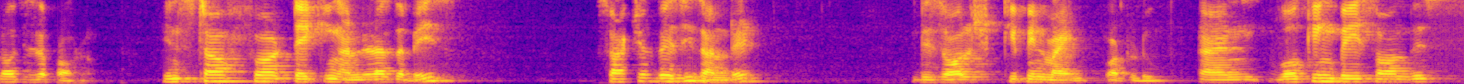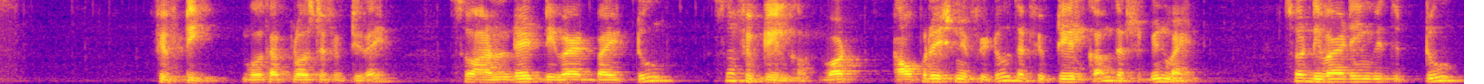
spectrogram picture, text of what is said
now this is a problem. Instead of uh, taking 100 as the base so actual base is 100 this all keep in mind what to do. And working base on this 50 both are close to 50 right? So 100 divided by 2 so 50 will come. What operation if we do that 50 will come that should be in mind. So dividing with 2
